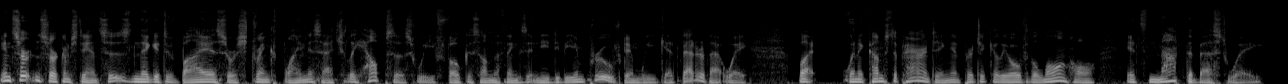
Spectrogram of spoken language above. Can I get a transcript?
In certain circumstances, negative bias or strength blindness actually helps us. We focus on the things that need to be improved and we get better that way. But when it comes to parenting, and particularly over the long haul, it's not the best way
